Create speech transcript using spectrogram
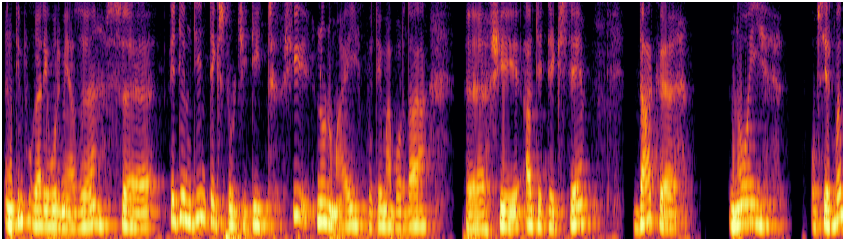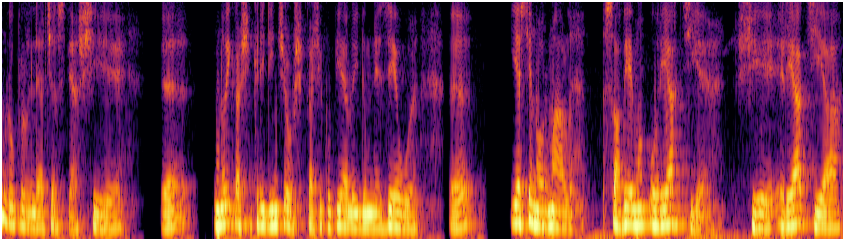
în timpul care urmează să vedem din textul citit și nu numai, putem aborda uh, și alte texte, dacă noi observăm lucrurile acestea și uh, noi ca și credincioși, ca și copii al lui Dumnezeu, uh, este normal să avem o reacție și reacția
